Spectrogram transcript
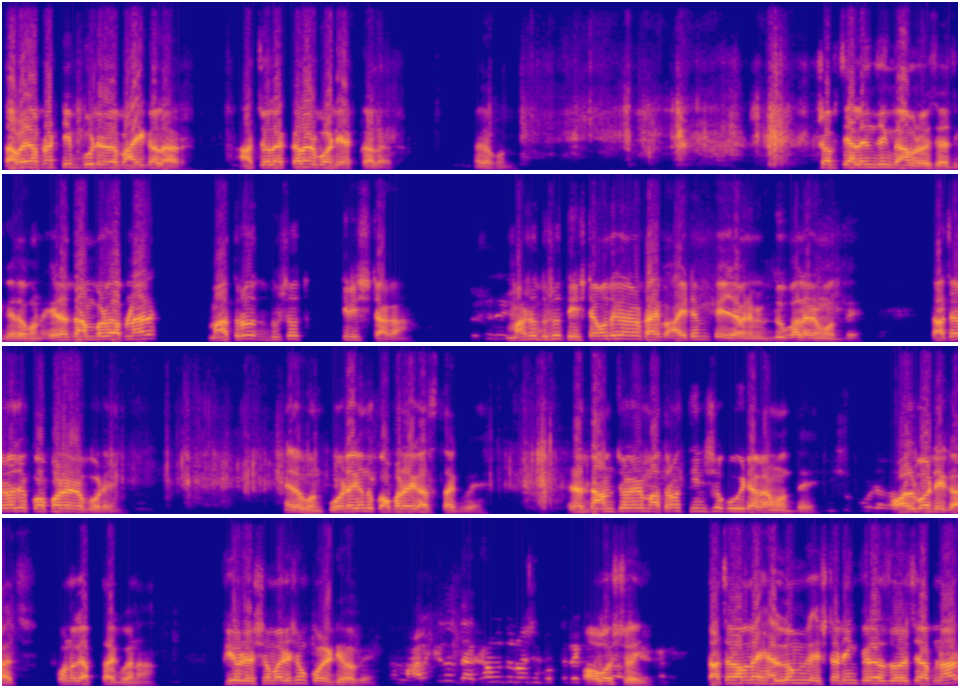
তারপরে আপনার টিপ গুড বাই কালার আঁচল এক কালার বডি এক কালার দেখুন। সব চ্যালেঞ্জিং দাম রয়েছে আজকে দেখুন। এটার দাম পড়বে আপনার মাত্র দুশো তিরিশ টাকা। মাত্র দুশো তিরিশ টাকার মধ্যে টাইপ আইটেম পেয়ে যাবেন দু কালারের মধ্যে। তাছাড়া রয়েছে কপারের উপরে। এই দেখুন পুরোটা কিন্তু কপারের কাজ থাকবে। এটার দাম চলে মাত্র তিনশো কুড়ি টাকার মধ্যে। অল বডি কাজ কোনো গ্যাপ থাকবে না। পিওর রেশম বা রেশম কোয়ালিটি হবে। অবশ্যই। তাছাড়া আমাদের হ্যান্ডলুম স্টার্টিং প্রাইস রয়েছে আপনার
